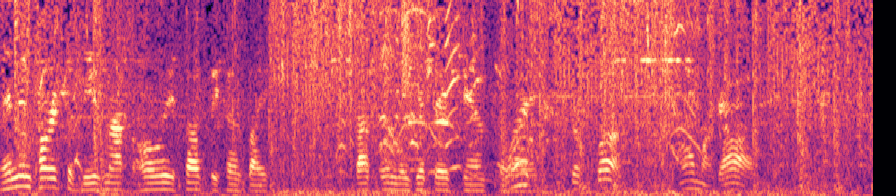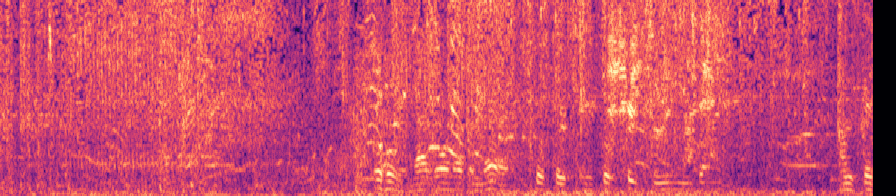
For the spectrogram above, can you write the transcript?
Ending parts of these maps always suck because like that's when they get their chance to What like the fuck? Oh my god. Oh not going up in there. Still 13, still 13 and thing. I'm 15.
